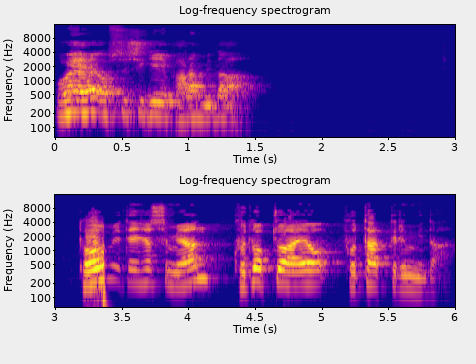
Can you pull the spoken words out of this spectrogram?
오해 없으시기 바랍니다. 도움이 되셨으면 구독, 좋아요 부탁드립니다.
